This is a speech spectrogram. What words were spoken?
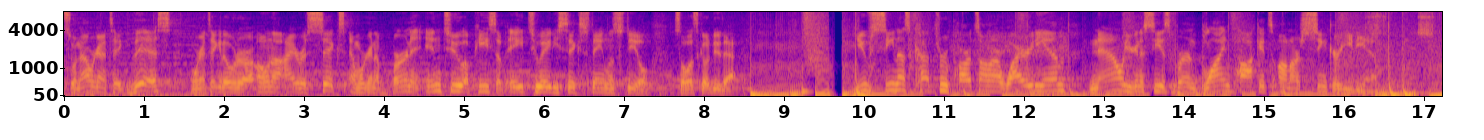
So now we're gonna take this, we're gonna take it over to our Ona Iris 6 and we're gonna burn it into a piece of A286 stainless steel. So let's go do that. You've seen us cut through parts on our wire EDM. Now you're gonna see us burn blind pockets on our sinker EDM.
